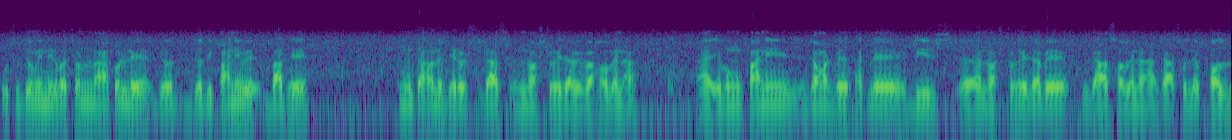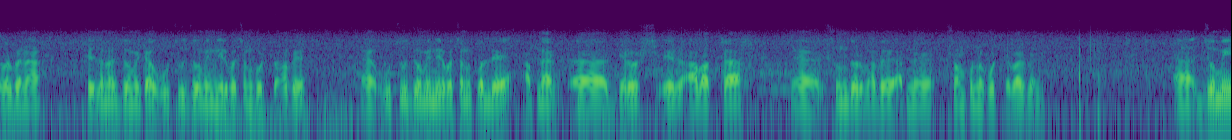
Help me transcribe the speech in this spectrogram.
উঁচু জমি নির্বাচন না করলে যদি পানি বাঁধে, তাহলে ঢেঁড়স গাছ নষ্ট হয়ে যাবে বা হবে না। এবং পানি জমাট বেঁধে থাকলে বীজ নষ্ট হয়ে যাবে, গাছ হবে না, গাছ হলে ফল ধরবে না। সেই জন্য জমিটা উঁচু জমি নির্বাচন করতে হবে। উঁচু জমি নির্বাচন করলে আপনার ঢেঁড়স এর আবাদটা সুন্দরভাবে আপনি সম্পূর্ণ করতে পারবেন। জমি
